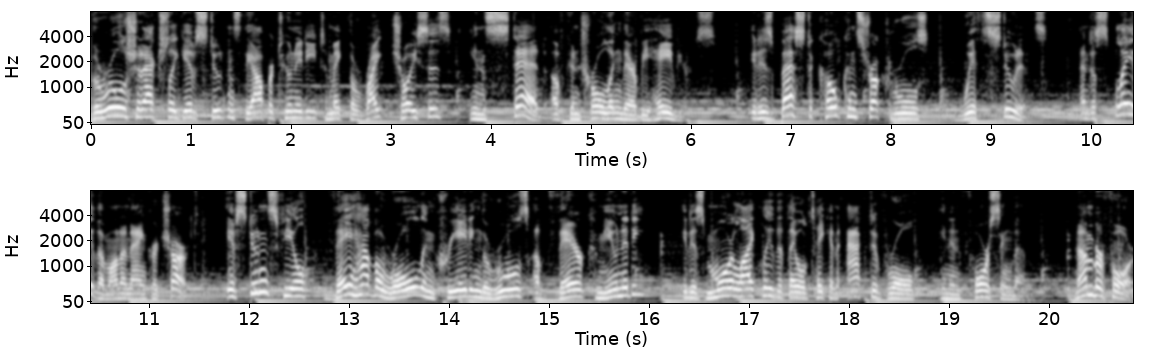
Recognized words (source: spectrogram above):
The rules should actually give students the opportunity to make the right choices instead of controlling their behaviors. It is best to co construct rules with students and display them on an anchor chart. If students feel they have a role in creating the rules of their community, it is more likely that they will take an active role in enforcing them. Number four,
